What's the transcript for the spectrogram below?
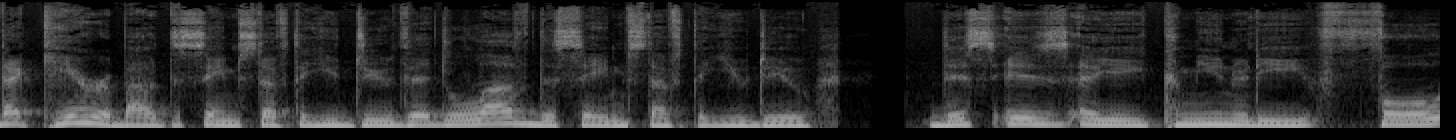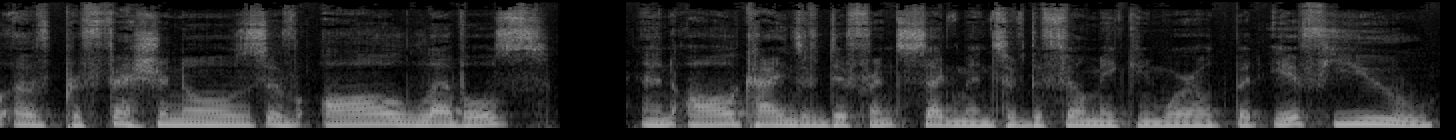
that care about the same stuff that you do, that love the same stuff that you do. This is a community full of professionals of all levels and all kinds of different segments of the filmmaking world. But if you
